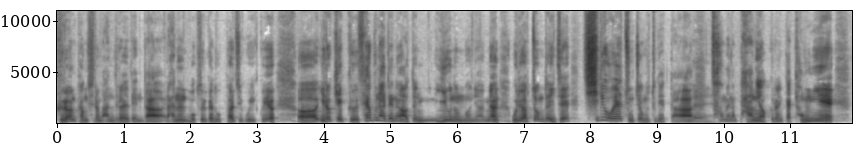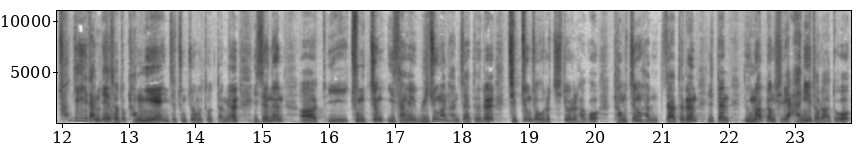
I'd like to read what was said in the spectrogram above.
그런 병실을 만들어야 된다라는 목소리가 높아지고 있고요. 어, 이렇게 그 세분화되는 어떤 이유는 뭐냐면 우리가 좀 더 이제 치료에 중점을 두겠다. 네. 처음에는 방역 그러니까 격리의 초기 단계에서도 격리에 이제 중점을 뒀다면 이제는 어, 이 중증 이상의 위중한 환자들을 집중적으로 치료를 하고 경증 환자들은 일단 음압병실이 아니더라도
